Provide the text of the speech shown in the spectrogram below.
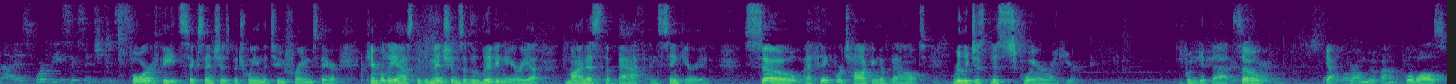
that is four feet six inches. four feet six inches between the two frames there. Kimberly asked the dimensions of the living area minus the bath and sink area. So I think we're talking about really just this square right here. If we can get that. So, yeah, here I'll move. Uh-huh. Four walls.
